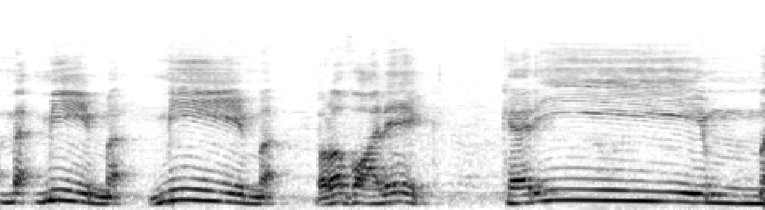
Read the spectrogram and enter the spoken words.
م ميم ميم. برافو عليك. كريم.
